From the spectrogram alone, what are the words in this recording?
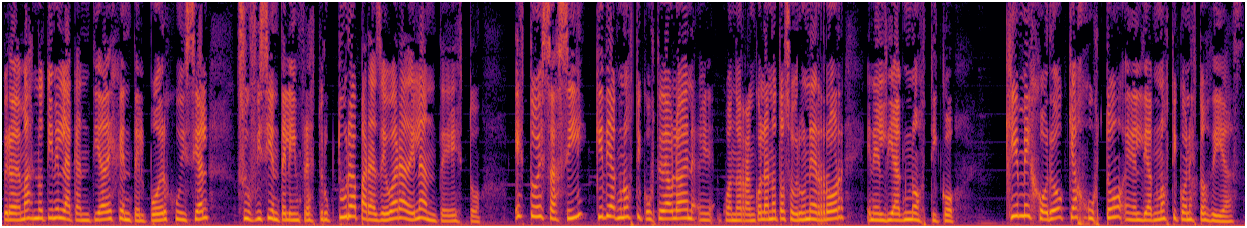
pero además no tienen la cantidad de gente, el Poder Judicial, suficiente, la infraestructura para llevar adelante esto. ¿Esto es así? ¿Qué diagnóstico usted hablaba eh, cuando arrancó la nota sobre un error en el diagnóstico? ¿Qué mejoró, qué ajustó en el diagnóstico en estos días?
